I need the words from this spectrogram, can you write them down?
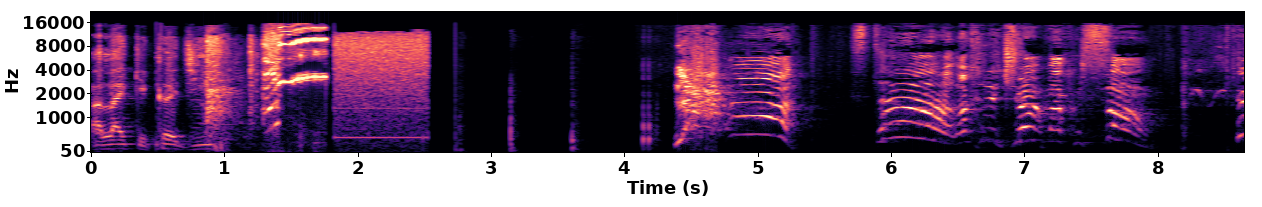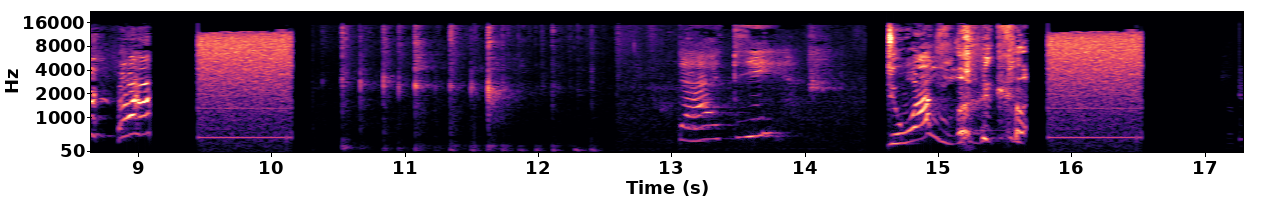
I like it cut, G. Ah! Stop! I could have dropped my croissant. Daddy? Do I look like. Did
